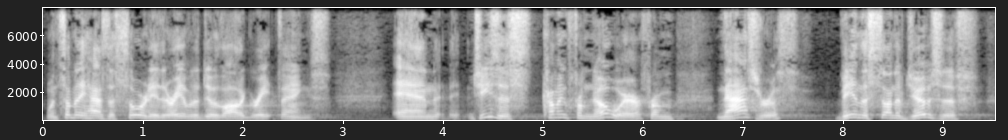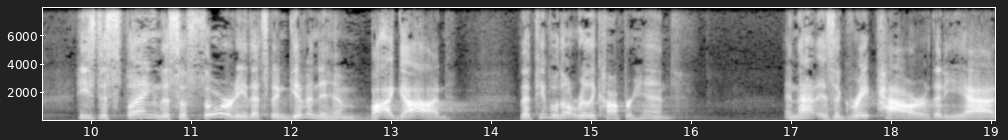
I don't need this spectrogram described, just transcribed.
When somebody has authority, they're able to do a lot of great things. And Jesus, coming from nowhere, from Nazareth, being the son of Joseph, he's displaying this authority that's been given to him by God that people don't really comprehend. And that is a great power that he had,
